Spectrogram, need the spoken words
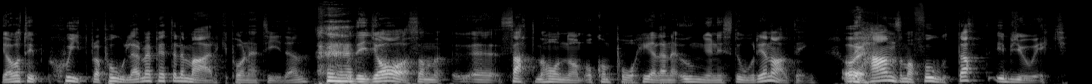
Jag var typ skitbra polare med Peter Lemark på den här tiden. Och det är jag som eh, satt med honom och kom på hela den här Ungern-historien och allting. Och det är han som har fotat i Buick.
